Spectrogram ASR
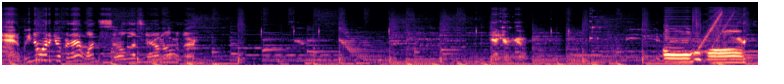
And we know where to go for that one, so let's head on over there. Yeah, here we go. Oh, oh.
